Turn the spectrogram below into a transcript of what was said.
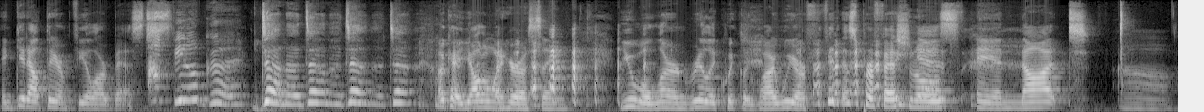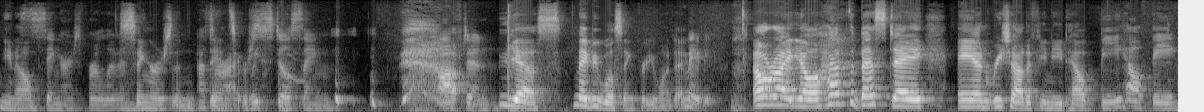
And get out there and feel our best. I feel good. Dun, dun, dun, dun. Okay, y'all don't want to hear us sing. You will learn really quickly why we are fitness professionals and not, Oh, you know, singers for a living. singers and That's all dancers. right. We still sing often. Yes, maybe we'll sing for you one day. Maybe. All right, y'all. Have the best day and reach out if you need help. Be healthy.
